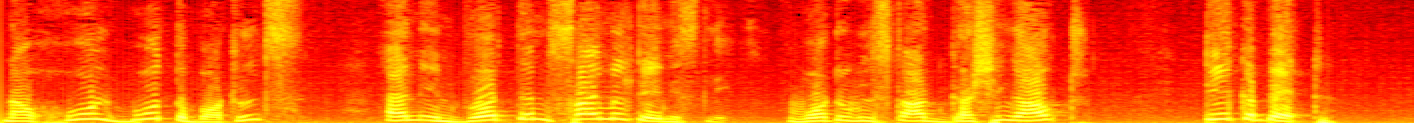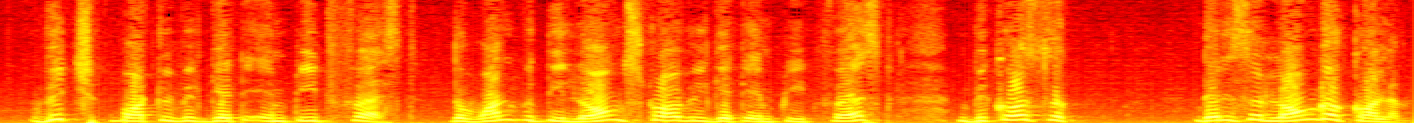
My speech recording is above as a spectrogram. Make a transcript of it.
Now hold both the bottles and invert them simultaneously. Water will start gushing out. Take a bet which bottle will get emptied first. The one with the long straw will get emptied first because the, there is a longer column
